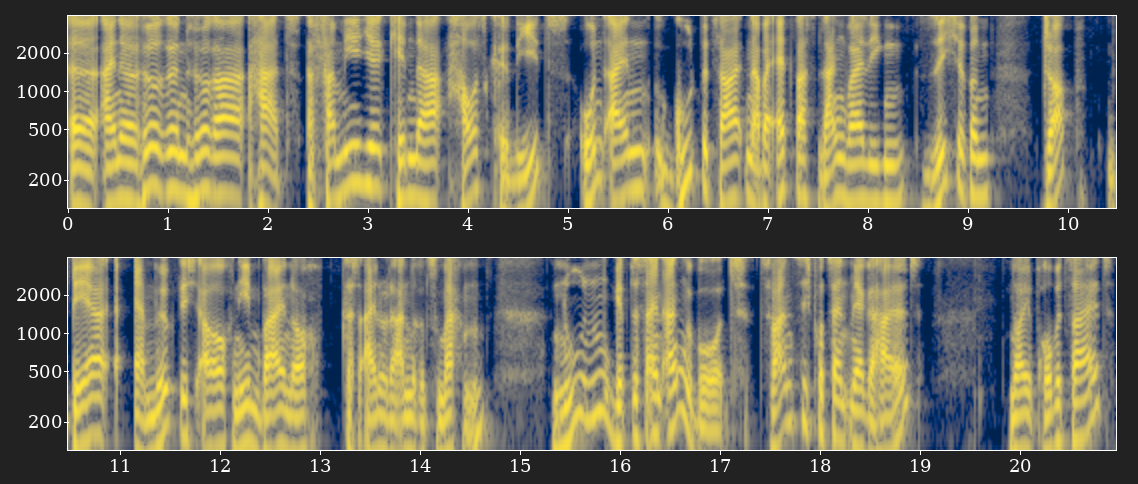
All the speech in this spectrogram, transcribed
Äh, eine Hörerin, Hörer hat Familie, Kinder, Hauskredit und einen gut bezahlten, aber etwas langweiligen, sicheren Job, der ermöglicht auch nebenbei noch das ein oder andere zu machen. Nun gibt es ein Angebot. 20% mehr Gehalt, neue Probezeit,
